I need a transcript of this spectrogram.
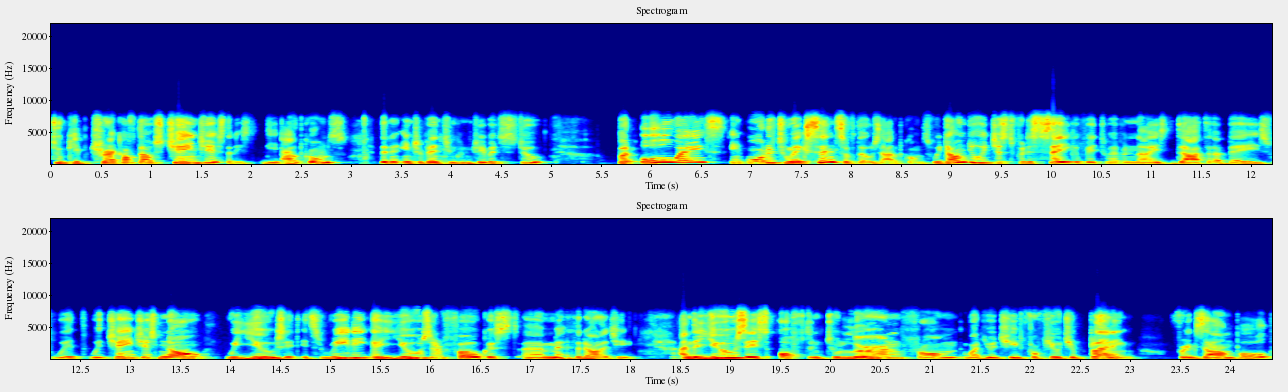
to keep track of those changes, that is, the outcomes that an intervention contributes to, but always in order to make sense of those outcomes. We don't do it just for the sake of it to have a nice database with, with changes. No, we use it. It's really a user focused uh, methodology. And the use is often to learn from what you achieved for future planning. For example,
